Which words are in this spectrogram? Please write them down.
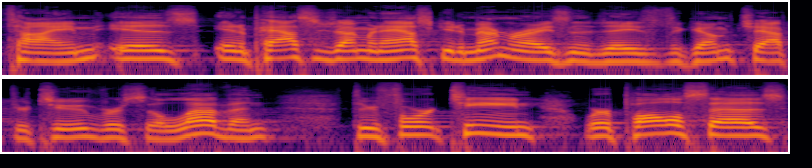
time is in a passage I'm going to ask you to memorize in the days to come, chapter 2, verses 11 through 14, where Paul says,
